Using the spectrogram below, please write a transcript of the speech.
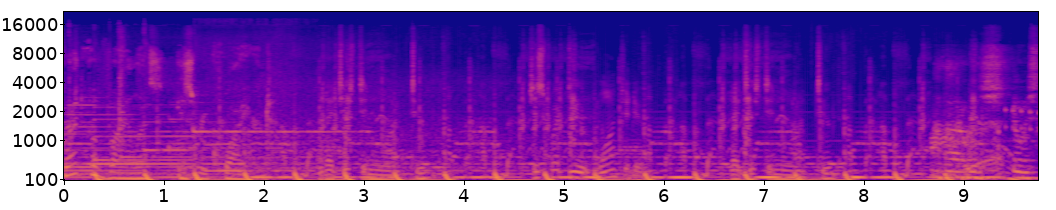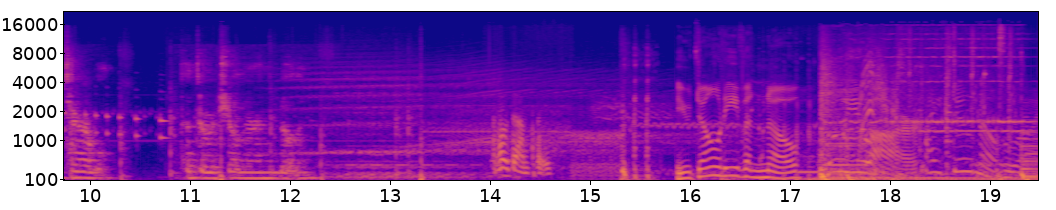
threat of violence is required. But I just didn't want to. Just what do you want to do? But I just didn't want to. I thought it was it was terrible that there were children in the building. Hold on, please. You don't even know who you are. I do know who I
